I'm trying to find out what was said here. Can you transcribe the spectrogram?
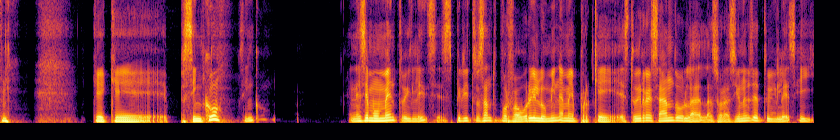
que, que pues, cinco, cinco, en ese momento y le dice, Espíritu Santo, por favor, ilumíname porque estoy rezando las oraciones de tu iglesia y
